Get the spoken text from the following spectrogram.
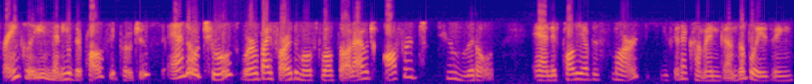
Frankly, many of their policy approaches, and O'Toole's were by far the most well thought out, offered too little. And if Poilievre is smart, he's going to come in guns a blazing,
